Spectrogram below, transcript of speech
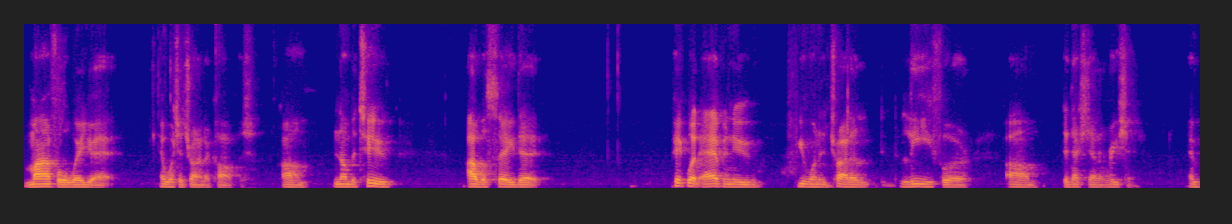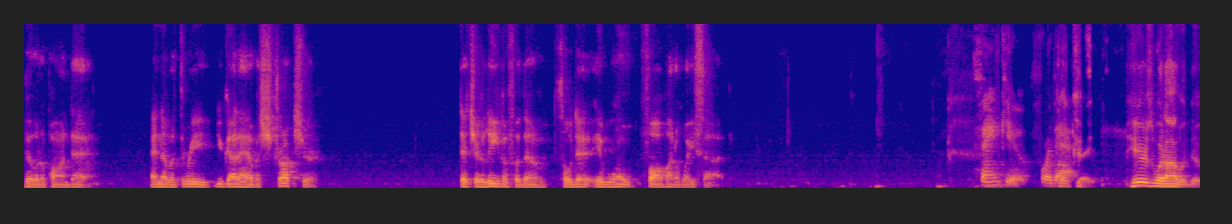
mindful of where you're at and what you're trying to accomplish. Um, number two, I will say that pick what avenue you want to try to leave for um, the next generation and build upon that. And number three, you got to have a structure that you're leaving for them so that it won't fall by the wayside. Thank you for that. Okay. Here's what I would do.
